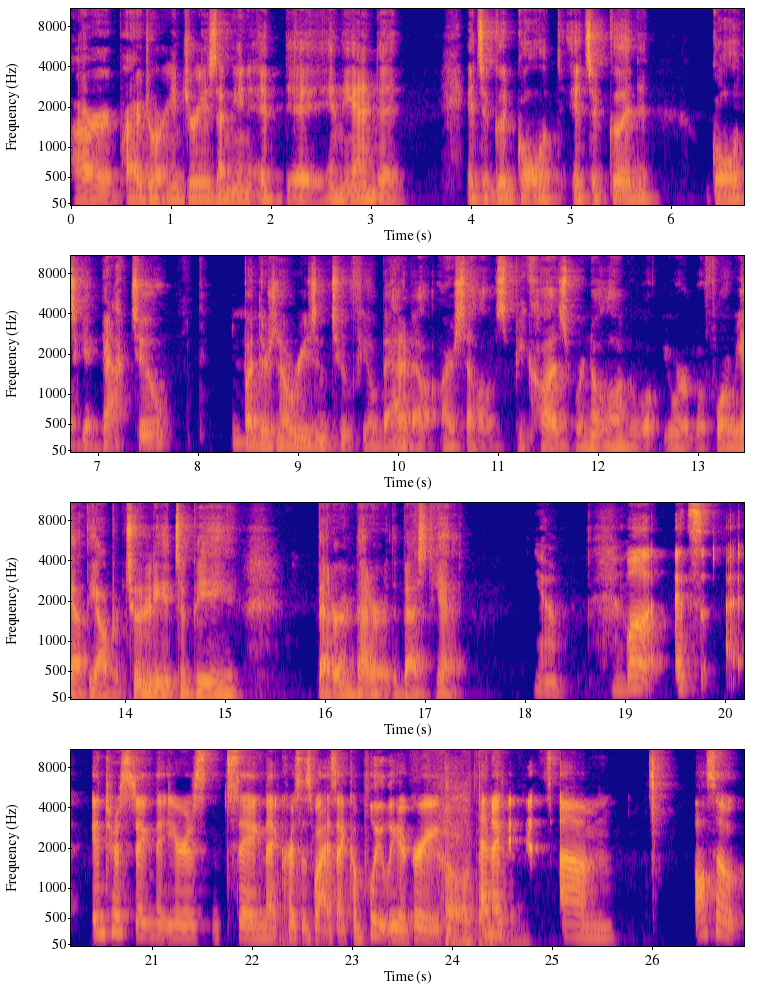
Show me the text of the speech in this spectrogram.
our prior to our injuries i mean it, it, in the end it it's a good goal. It's a good goal to get back to mm-hmm. but there's no reason to feel bad about ourselves because we're no longer what we were before. We have the opportunity to be better and better the best yet. Yeah. Well it's uh, interesting that you're saying that chris is wise. I completely agree. Oh, and i think it's um also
